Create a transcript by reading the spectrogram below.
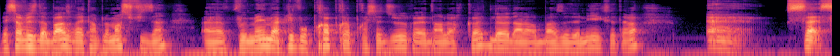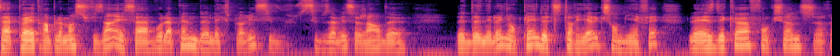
le service de base va être amplement suffisant. Euh, vous pouvez même appeler vos propres procédures euh, dans leur code, dans leur base de données, etc. Euh, ça, peut être amplement suffisant et ça vaut la peine de l'explorer si vous, si vous avez ce genre de, données-là. Ils ont plein de tutoriels qui sont bien faits. Le SDK fonctionne sur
